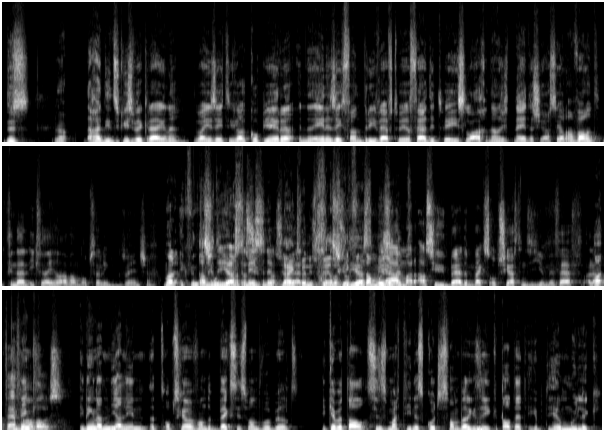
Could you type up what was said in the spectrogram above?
Dus Ja. dan ga je die discussie weer krijgen. Hè? Waar je zegt, je gaat kopiëren en de ene zegt van 3-5-2 of 5-3-2 is laag. En andere zegt, nee, dat is juist heel aanvallend. Ik vind dat, ik vind dat een heel aanvallende opstelling, zo eentje. Maar ik vind dat Als je de juiste mensen hebt. spelers. Af. de vind dat mensen moeilijk. Ja, maar als je je beide backs opschuift, dan zie je met vijf, vijf ik denk- aanvallers. Ik denk dat niet alleen het opschuiven van de backs is, want bijvoorbeeld, ik heb het al sinds Martinez coaches van België zeg ik het altijd, ik heb het heel moeilijk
